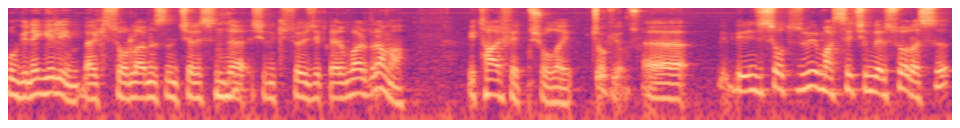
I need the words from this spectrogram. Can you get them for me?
bugüne geleyim. Belki sorularınızın içerisinde şimdiki söyleyeceklerim vardır ama bir tarif etmiş olayım. Çok iyi olur. Ee, birincisi 31 Mart seçimleri sonrası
